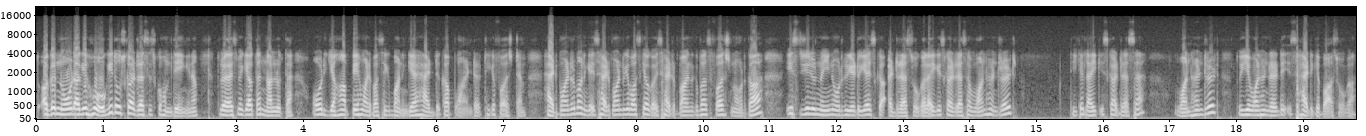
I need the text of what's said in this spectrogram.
तो अगर नोड आगे होगी तो उसका एड्रेस इसको हम देंगे ना। तो इसमें क्या होता है? नल होता है। और यहाँ पे हमारे पास एक बन गया हेड का पॉइंटर ठीक है? फ़र्स्ट टाइम हेड पॉइंटर बन गया। इस हेड पॉइंटर के पास क्या होगा? इस हेड पॉइंटर के पास फ़र्स्ट नोड का इस ये जो नई नोड क्रिएट हुई है, इसका एड्रेस होगा। लाइक इसका एड्रेस है वन ठीक है? लाइक इसका एड्रेस है 100 तो ये 100 इस हेड के पास होगा।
